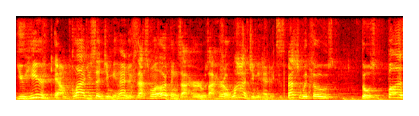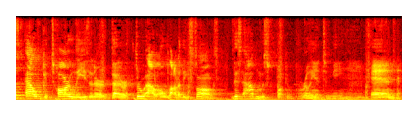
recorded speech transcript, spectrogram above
you hear, and I'm glad you said Jimi Hendrix. That's one of the other things I heard was I heard a lot of Jimi Hendrix, especially with those those fuzzed out guitar leads that are that are throughout a lot of these songs. This album is fucking brilliant to me. Mm-hmm. And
